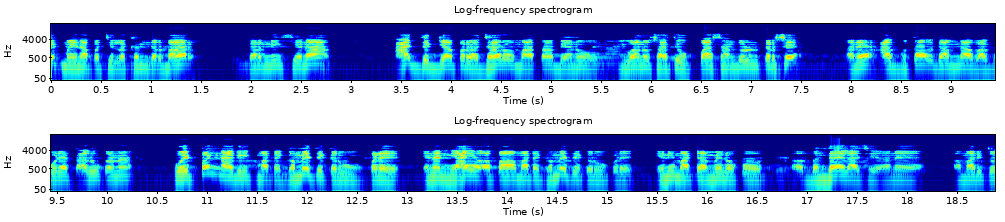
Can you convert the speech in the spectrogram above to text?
એક મહિના પછી લખન દરબાર કરની સેના આ જ જગ્યા પર હજારો માતા બહેનો યુવાનો સાથે ઉપવાસ આંદોલન કરશે અને આ ગુતાલ ગામના વાઘોડિયા તાલુકાના કોઈ પણ નાગરિક માટે ગમે તે કરવું પડે, એને ન્યાય અપાવવા માટે ગમે તે કરવું પડે, એની માટે અમે લોકો બંધાયેલા છે અને અમારી તો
